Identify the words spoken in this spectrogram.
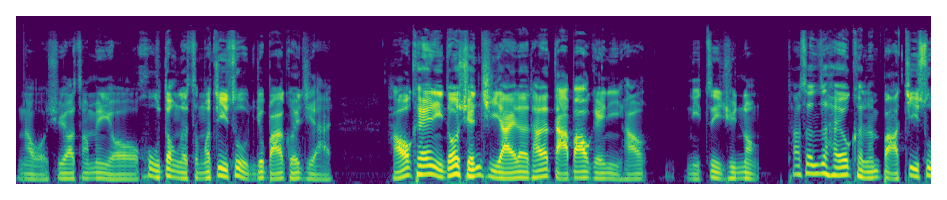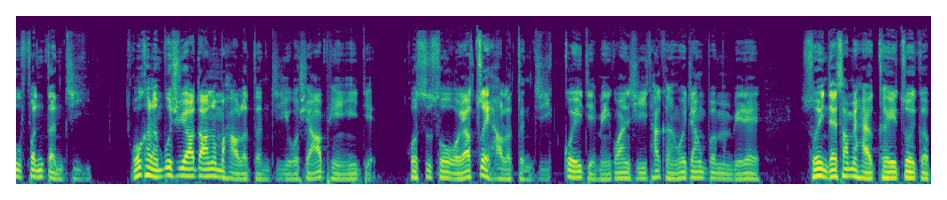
那我需要上面有互动的什么技术，你就把它捆起来。好，OK，你都选起来了，他再打包给你，好，你自己去弄。他甚至还有可能把技术分等级。我可能不需要到那么好的等级，我想要便宜一点，或是说我要最好的等级，贵一点没关系。他可能会这样分门别类，所以你在上面还可以做一个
